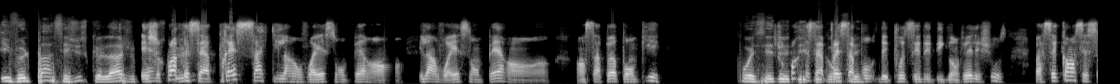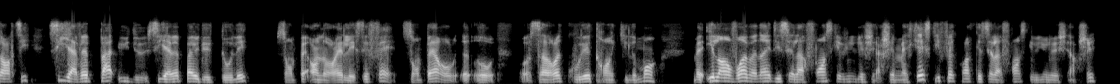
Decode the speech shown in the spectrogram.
Ils veulent pas. C'est juste que là, je Et je crois que, c'est après ça qu'il a envoyé son père en, il a envoyé son père en, en sapeur-pompier. Pour essayer je de, crois que c'est après ça pour, pour, essayer de dégonfler les choses. Parce que quand c'est sorti, s'il n'y avait pas eu de, s'il y avait pas eu de tollé, son père, on aurait laissé faire. Son père, ça aurait coulé tranquillement. Mais il envoie maintenant, il dit c'est la France qui est venue le chercher. Mais qu'est-ce qui fait croire que c'est la France qui est venue le chercher?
